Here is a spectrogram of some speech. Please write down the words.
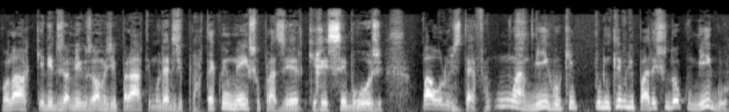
Olá, queridos amigos homens de prata e mulheres de prata. É com imenso prazer que recebo hoje Paulo Stefan, um amigo que, por incrível que pareça, estudou comigo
